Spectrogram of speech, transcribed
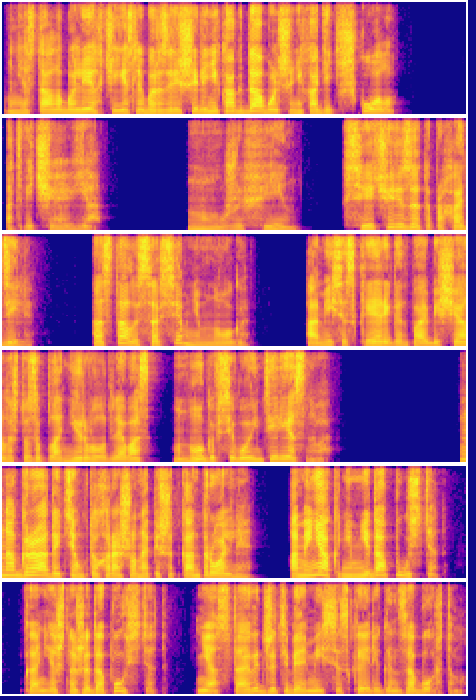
Мне стало бы легче, если бы разрешили никогда больше не ходить в школу. Отвечаю я. Ну же, Фин, все через это проходили. Осталось совсем немного а миссис Керриган пообещала, что запланировала для вас много всего интересного. Награды тем, кто хорошо напишет контрольные, а меня к ним не допустят. Конечно же, допустят. Не оставит же тебя миссис Керриган за бортом.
